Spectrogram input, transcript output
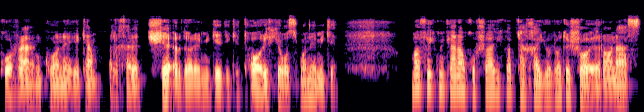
پررنگ کنه یکم بالاخره شعر داره میگه دیگه تاریخ که ما نمیگه. من فکر می‌کردم خب شاید یک تخیلات شاعرانه است.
